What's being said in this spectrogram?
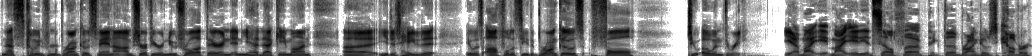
And that's coming from a Broncos fan. I'm sure if you're a neutral out there and, and you had that game on, uh, you just hated it. It was awful to see the Broncos fall to 0 3. Yeah, my my idiot self uh, picked the Broncos to cover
